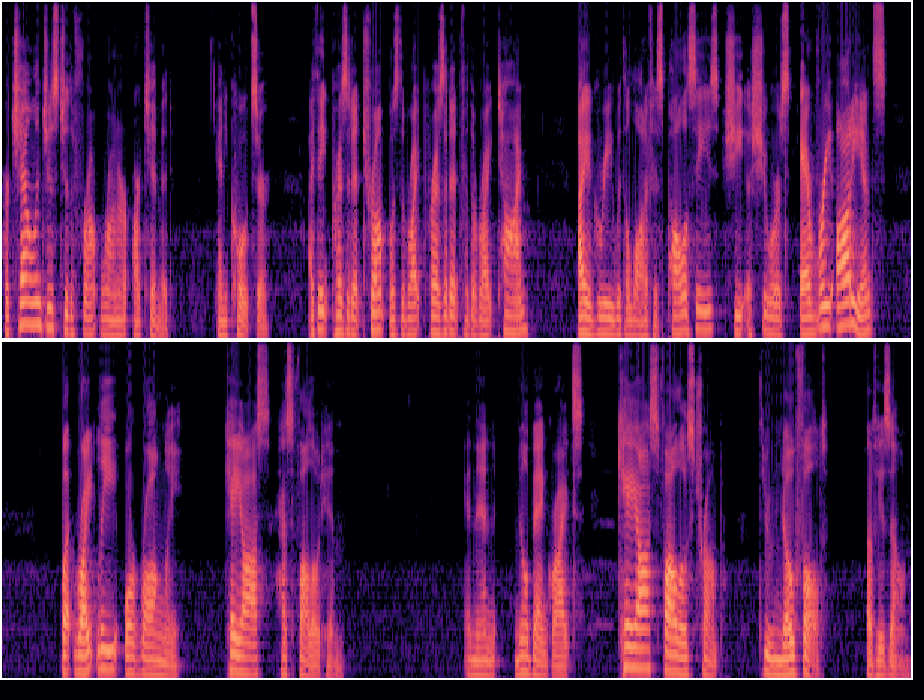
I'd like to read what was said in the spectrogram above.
her challenges to the front runner are timid. And he quotes her I think President Trump was the right president for the right time. I agree with a lot of his policies. She assures every audience but rightly or wrongly, chaos has followed him. And then Milbank writes Chaos follows Trump through no fault of his own.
